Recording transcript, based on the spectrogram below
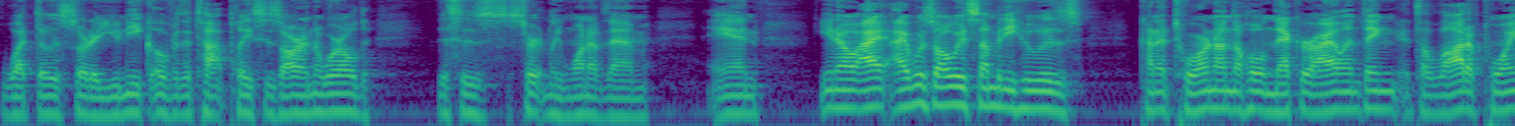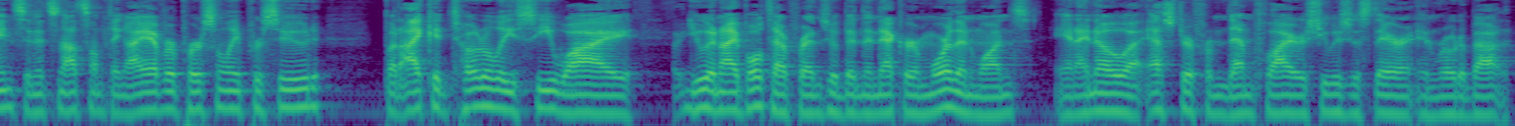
what those sort of unique over the top places are in the world. This is certainly one of them. And you know, I I was always somebody who was kind of torn on the whole Necker Island thing. It's a lot of points, and it's not something I ever personally pursued. But I could totally see why you and I both have friends who have been to Necker more than once, and I know uh, Esther from Dem Flyers. She was just there and wrote about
